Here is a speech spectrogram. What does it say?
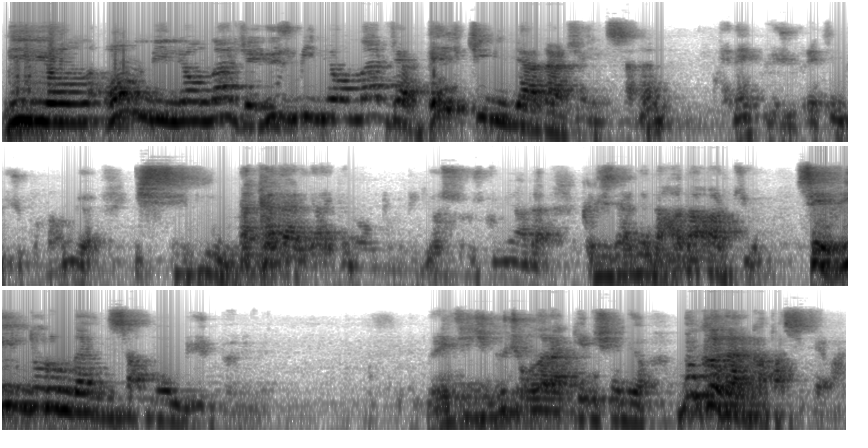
Milyon, on milyonlarca, yüz milyonlarca, belki milyarlarca insanın emek gücü, üretim gücü kullanılmıyor. İşsizliğin ne kadar yaygın olduğunu biliyorsunuz dünyada. Krizlerde daha da artıyor. Sefil durumda insanlığın büyük bölümü. Üretici güç olarak gelişemiyor. Bu kadar kapasite var.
